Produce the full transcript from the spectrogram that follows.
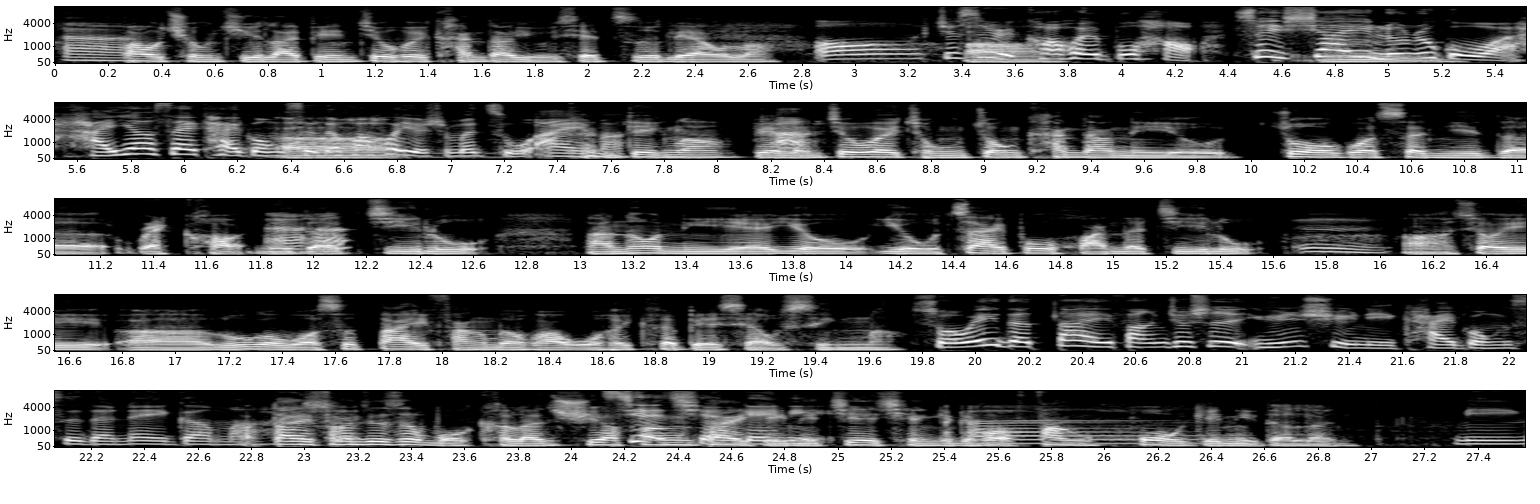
啊报穷局那边就会看到有一些资料咯。哦，就是啊 record 会不好，所以下一轮如果我还要再开公司的话，啊会有什么阻碍吗？肯定咯，别人就会从中看到你有做过生意的 record，你的记录，然后你也有有债不还的记录。嗯，啊，所以呃，如果我是贷方的话，我会特别小心了。所谓的贷方就是允许你开公司的那个吗？贷方就是我可能需要借放贷给你、钱给你借钱给你或者放货给你的人。明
